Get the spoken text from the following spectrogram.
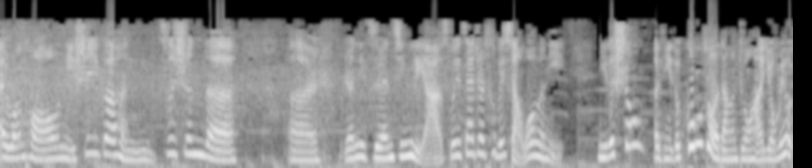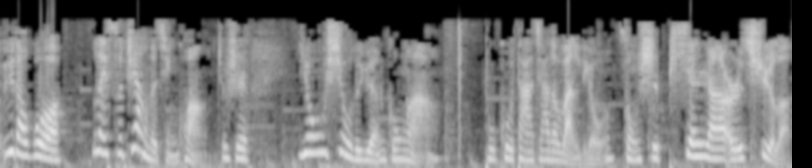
哎，王彤，你是一个很资深的呃人力资源经理啊，所以在这儿特别想问问你，你的生呃你的工作当中啊、有没有遇到过类似这样的情况，就是优秀的员工啊。不顾大家的挽留，总是翩然而去了，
